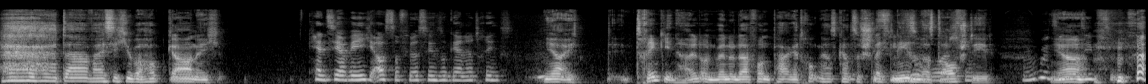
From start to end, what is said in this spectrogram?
Da weiß ich überhaupt gar nicht. Kennst du ja wenig aus dafür, dass du ihn so gerne trinkst. Ja, ich trinke ihn halt und wenn du davon ein paar getrunken hast, kannst du schlecht lesen, so was draufsteht. Mit Ja. 77.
